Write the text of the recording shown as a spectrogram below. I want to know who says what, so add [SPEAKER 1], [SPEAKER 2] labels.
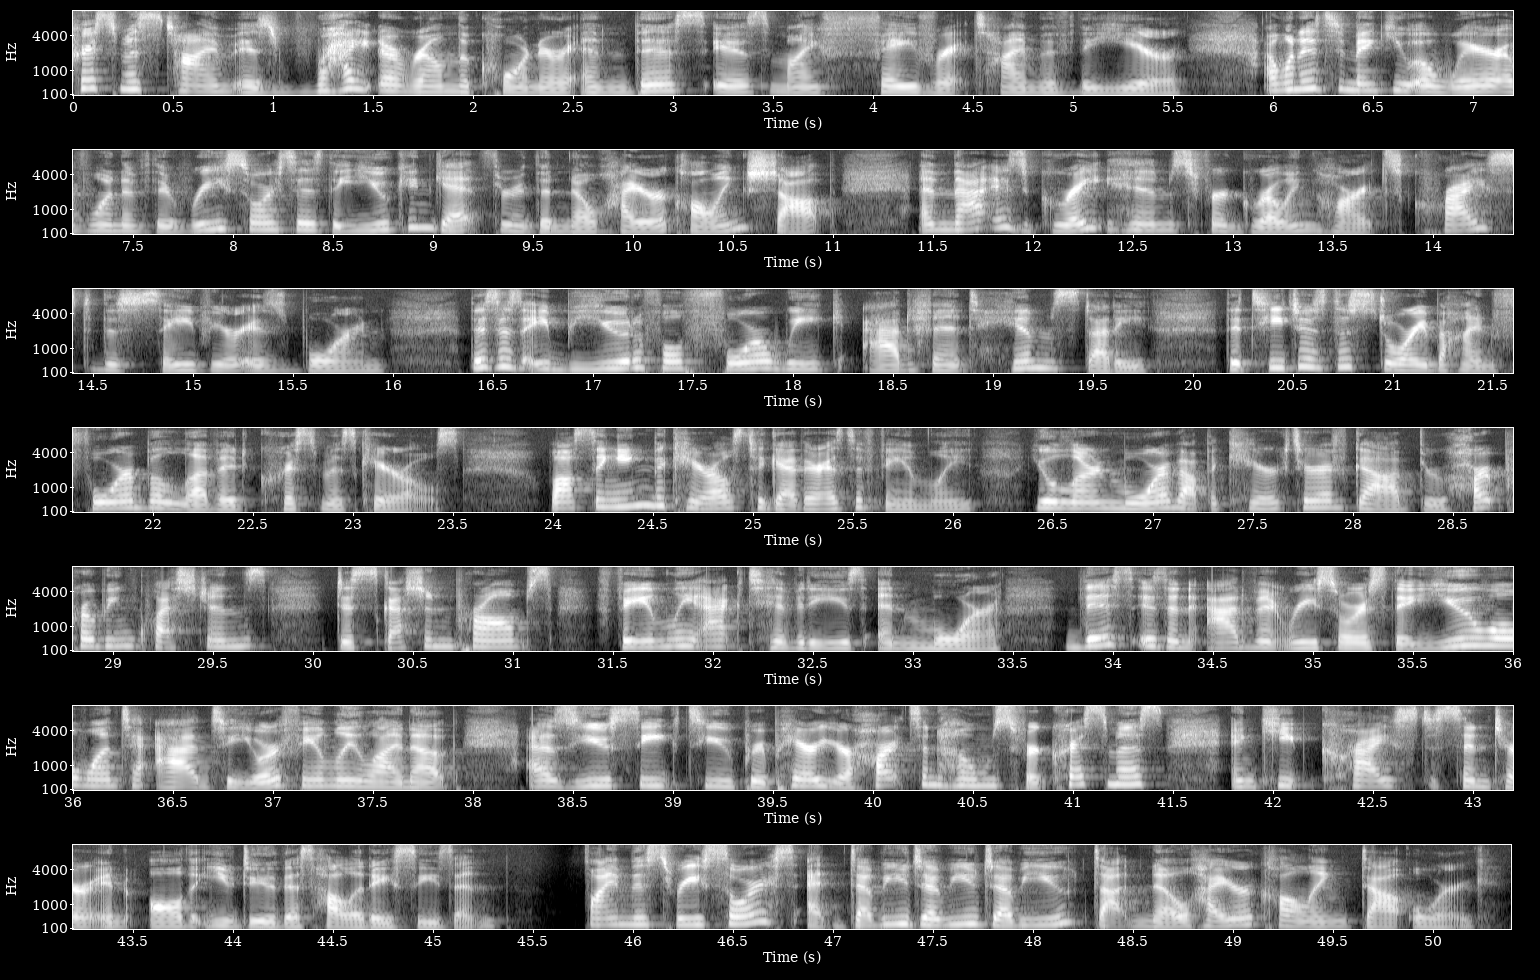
[SPEAKER 1] Christmas time is right around the corner, and this is my favorite time of the year. I wanted to make you aware of one of the resources that you can get through the No Higher Calling shop, and that is Great Hymns for Growing Hearts Christ the Savior is Born. This is a beautiful four week Advent hymn study that teaches the story behind four beloved Christmas carols. While singing the carols together as a family, you'll learn more about the character of God through heart probing questions, discussion prompts, family activities, and more. This is an Advent resource that you will want to add to your family lineup as you seek to prepare your hearts and homes for Christmas and keep Christ center in all that you do this holiday season. Find this resource at www.nohighercalling.org.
